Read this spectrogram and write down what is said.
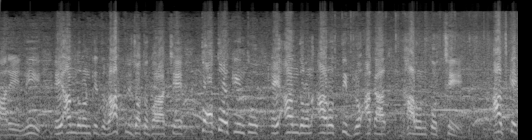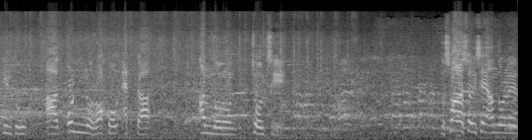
পারেনি। এই আন্দোলন কিন্তু রাত্রি যত গড়াচ্ছে, তত কিন্তু এই আন্দোলন আরও তীব্র আকার ধারণ করছে। আজকে কিন্তু আজ অন্য রকম একটা আন্দোলন চলছে। তো সরাসরি সেই আন্দোলনের,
